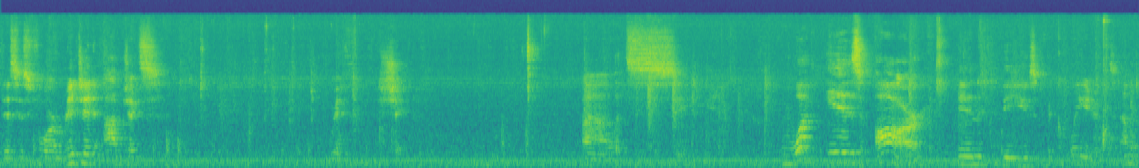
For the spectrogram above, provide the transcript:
This is for rigid objects with shape. Uh, let's see. What is R in these equations? Emily,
